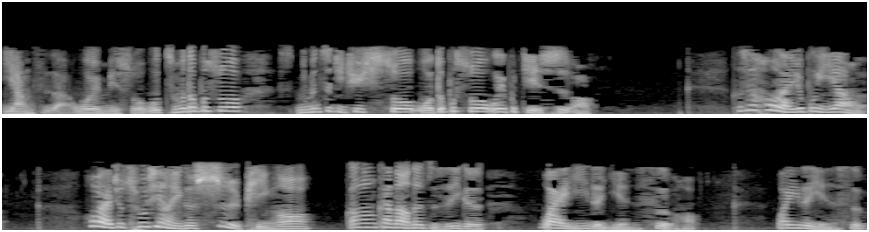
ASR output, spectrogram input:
杨紫啊，我也没说，我什么都不说，你们自己去说，我都不说，我也不解释啊。可是后来就不一样了，后来就出现了一个视频哦，刚刚看到那只是一个外衣的颜色哈，外衣的颜色，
